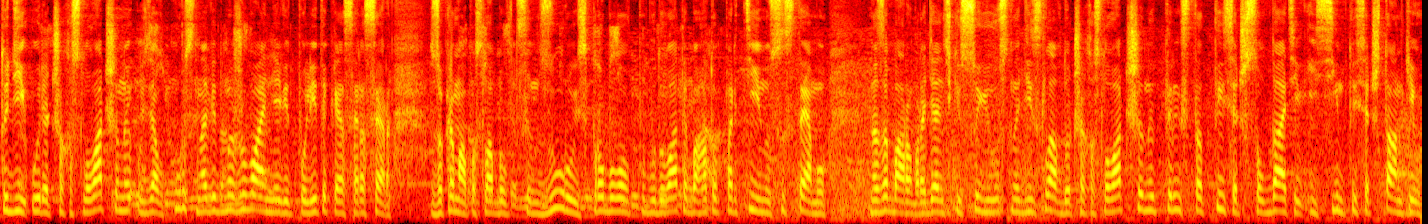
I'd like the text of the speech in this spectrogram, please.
Тоді уряд Чехословаччини узяв курс на відмежування від політики СРСР. Зокрема, послабив цензуру і спробував побудувати багатопартійну систему. Незабаром радянський союз надіслав до Чехословаччини 300 тисяч солдатів і 7 тисяч танків.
